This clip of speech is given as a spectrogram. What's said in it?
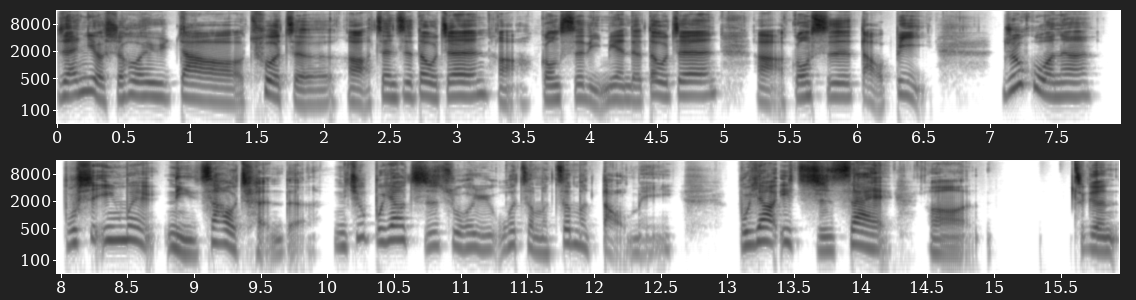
人有时候会遇到挫折啊，政治斗争啊，公司里面的斗争啊，公司倒闭。如果呢，不是因为你造成的，你就不要执着于我怎么这么倒霉，不要一直在呃这个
